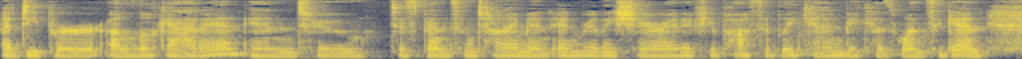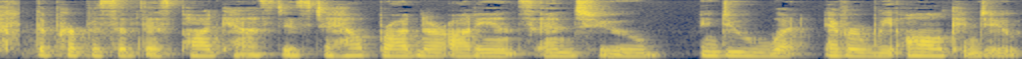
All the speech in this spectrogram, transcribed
a deeper a look at it and to to spend some time and, and really share it if you possibly can. Because once again, the purpose of this podcast is to help broaden our audience and to do whatever we all can do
